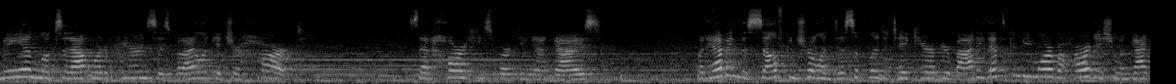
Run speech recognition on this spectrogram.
man looks at outward appearances, but I look at your heart. It's that heart he's working on, guys. But having the self control and discipline to take care of your body, that's going to be more of a heart issue, and God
